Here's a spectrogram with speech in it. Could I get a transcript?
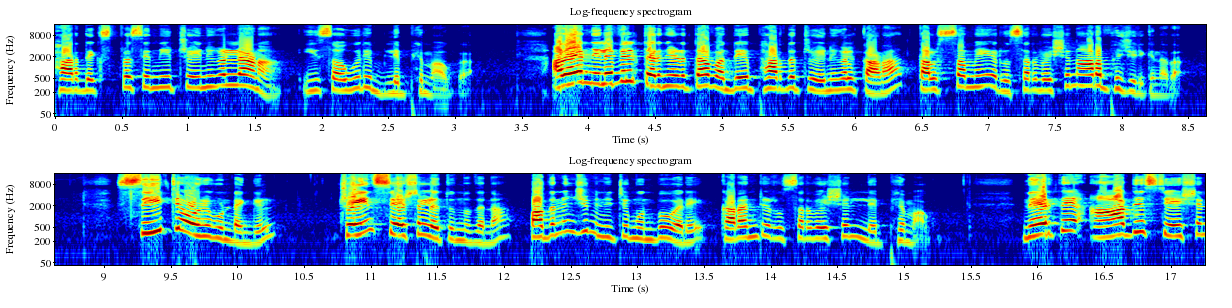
Bharat express എന്നീ ട്രെയിനുകളിലാണ് ഈ സൗകര്യം ലഭ്യമാവുക. അതായത് നിലവിൽ തെരഞ്ഞെടുത്ത വന്ദേ ഭാരത് ട്രെയിനുകൾക്കാണ് തത്സമയ റിസർവേഷൻ ആരംഭിച്ചിരിക്കുന്നത്. സീറ്റ് ഒഴിവുണ്ടെങ്കിൽ ട്രെയിൻ സ്റ്റേഷനിൽ എത്തുന്നതിന് പതിനഞ്ച് മിനിറ്റ് മുൻപ് വരെ കറന്റ് റിസർവേഷൻ ലഭ്യമാകും. നേരത്തെ ആദ്യ സ്റ്റേഷൻ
